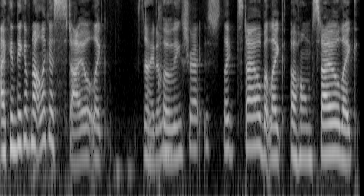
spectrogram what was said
I can think of not like a style, like item. clothing stri- like style, but like a home style, like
